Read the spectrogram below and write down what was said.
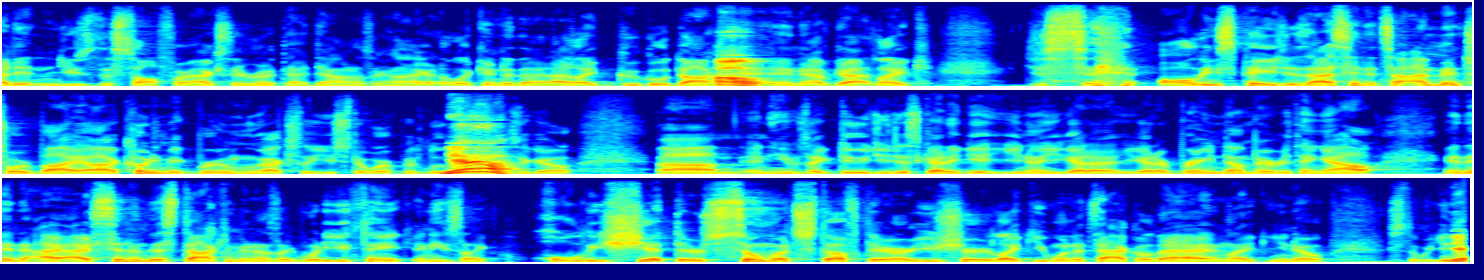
I didn't use the software. I actually wrote that down. I was like, oh, I gotta look into that. I like Google Doc oh. it, and I've got like just all these pages. I sent it to. I'm mentored by uh, Cody McBroom, who actually used to work with Luke Yeah. years ago. Um, and he was like, "Dude, you just got to get, you know, you gotta, you gotta brain dump everything out." And then I, I sent him this document. I was like, "What do you think?" And he's like, "Holy shit, there's so much stuff there. Are you sure, like, you want to tackle that?" And like, you know, so, you know,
